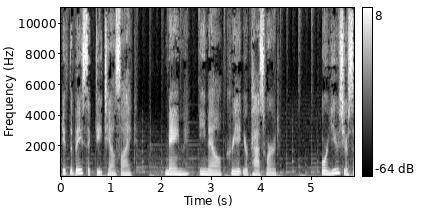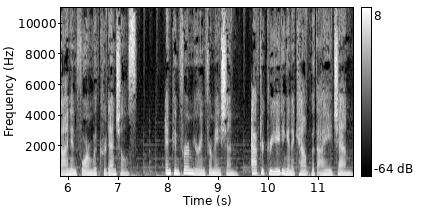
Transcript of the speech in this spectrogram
If the basic details like name, email, create your password, or use your sign in form with credentials, and confirm your information after creating an account with IHM.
